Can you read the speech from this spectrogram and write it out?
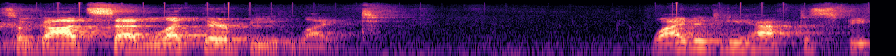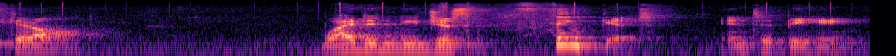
So God said, Let there be light. Why did he have to speak at all? Why didn't he just think it into being,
